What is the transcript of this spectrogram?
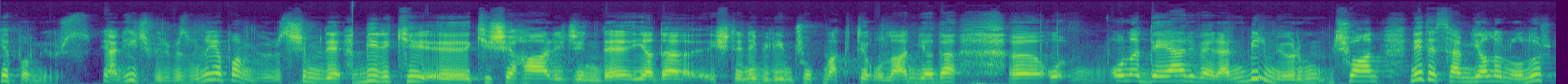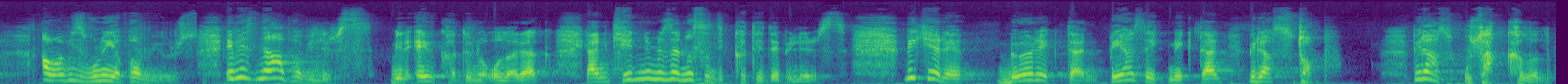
Yapamıyoruz. Yani hiçbirimiz bunu yapamıyoruz. Şimdi bir iki e, kişi haricinde ya da işte ne bileyim çok vakti olan ya da e, ona değer veren bilmiyorum şu an ne desem yalan olur ama biz bunu yapamıyoruz. E biz ne yapabiliriz? Bir ev kadını olarak yani kendimize nasıl dikkat edebiliriz? Bir kere börekten, beyaz ekmekten biraz stop. Biraz uzak kalalım.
